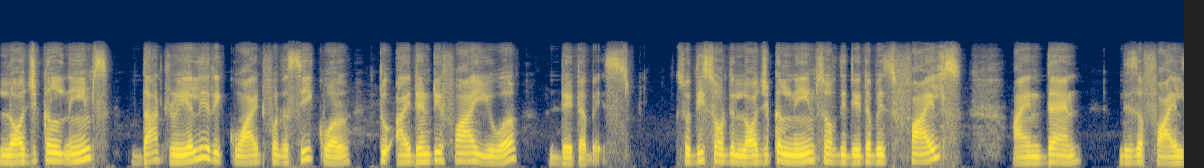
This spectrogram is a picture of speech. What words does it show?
logical names that really required for the SQL to identify your database. So these are the logical names of the database files and then this is a file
